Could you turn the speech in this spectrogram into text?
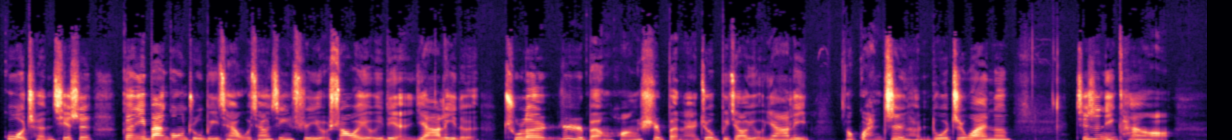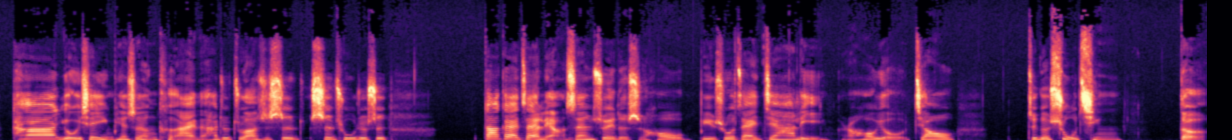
过程，其实跟一般公主比起来，我相信是有稍微有一点压力的。除了日本皇室本来就比较有压力，啊，管制很多之外呢，其实你看哦，他有一些影片是很可爱的，他就主要是试试出就是大概在两三岁的时候，比如说在家里，然后有教这个竖琴的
